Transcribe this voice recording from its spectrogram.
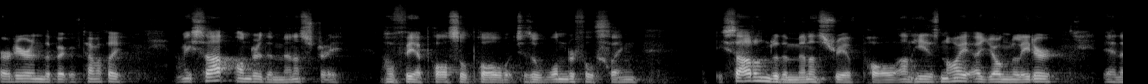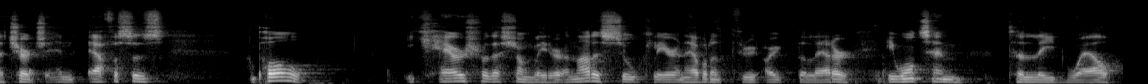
earlier in the book of Timothy. And he sat under the ministry of the Apostle Paul, which is a wonderful thing. He sat under the ministry of Paul, and he is now a young leader in a church in Ephesus. And Paul, he cares for this young leader, and that is so clear and evident throughout the letter. He wants him to lead well,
